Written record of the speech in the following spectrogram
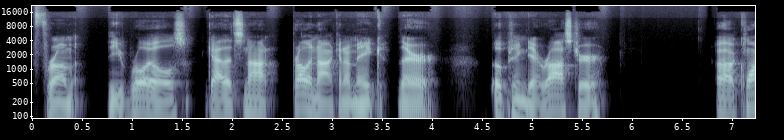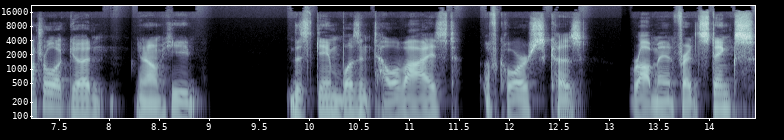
from the Royals, guy that's not probably not going to make their opening day roster. Uh, Quantrill looked good. You know, he this game wasn't televised, of course, because Rob Manfred stinks.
